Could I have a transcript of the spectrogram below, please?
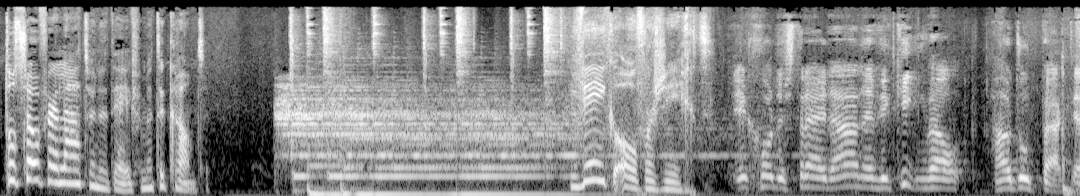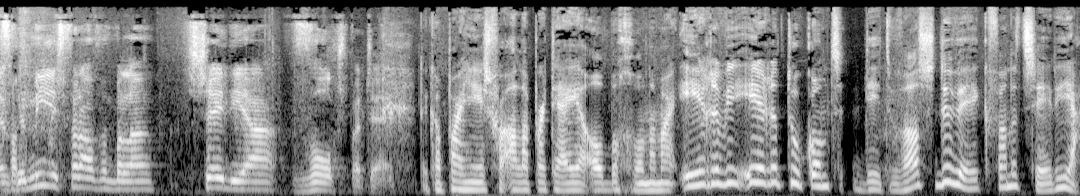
Tot zover laten we het even met de kranten. Weekoverzicht. Ik gooi de strijd aan en we kijken wel hoe het uitpakt. En voor mij is vooral van belang CDA Volkspartij. De campagne is voor alle partijen al begonnen, maar ere wie ere toekomt. Dit was de week van het CDA.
